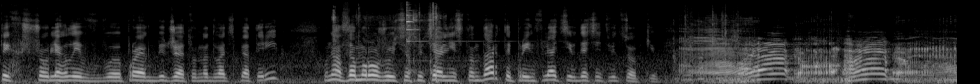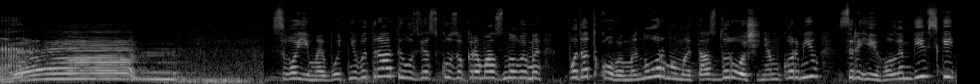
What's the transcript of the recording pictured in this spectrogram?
тих, що лягли в проект бюджету на 25 рік, у нас заморожуються соціальні стандарти при інфляції в 10%. Свої майбутні витрати у зв'язку, зокрема, з новими податковими нормами та здорожчанням кормів Сергій Голембівський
